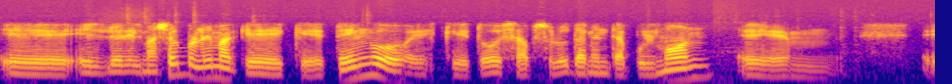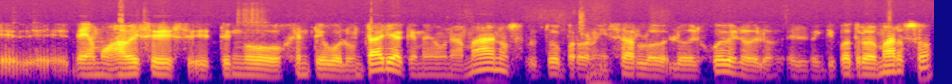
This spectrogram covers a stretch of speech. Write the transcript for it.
Eh, el, mayor problema que, tengo es que todo es absolutamente a pulmón. Eh, eh, digamos, a veces tengo gente voluntaria que me da una mano, sobre todo para organizar lo, del jueves, lo del 24 de marzo.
